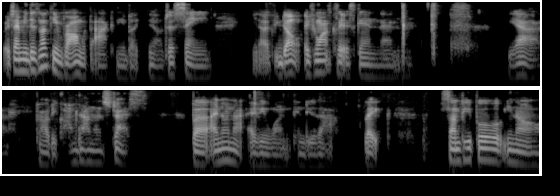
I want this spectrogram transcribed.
which I mean, there's nothing wrong with acne, but you know, just saying, you know, if you don't, if you want clear skin, then yeah, probably calm down on stress. But I know not everyone can do that. Like some people, you know,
